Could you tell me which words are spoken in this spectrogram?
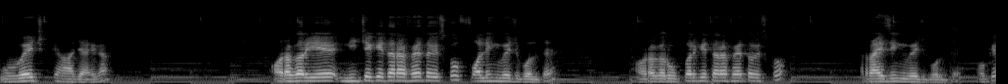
वेज कहा जाएगा। और अगर ये नीचे की तरफ़ है तो इसको फॉलिंग वेज बोलते हैं। और अगर ऊपर की तरफ़ है तो इसको राइजिंग वेज बोलते हैं ओके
